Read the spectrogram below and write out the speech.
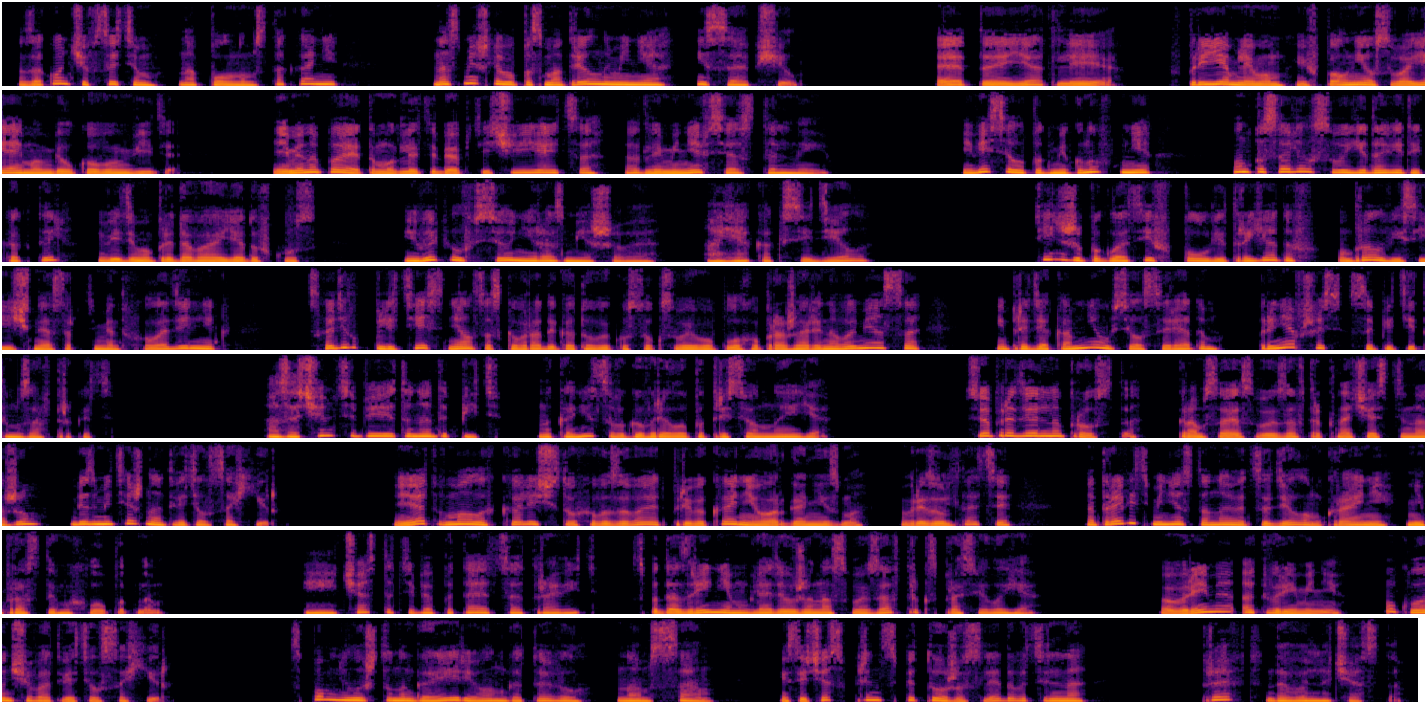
Закончив с этим на полном стакане, насмешливо посмотрел на меня и сообщил. «Это яд Лея, в приемлемом и вполне усвояемом белковом виде. Именно поэтому для тебя птичьи яйца, а для меня все остальные». И весело подмигнув мне, он посолил свой ядовитый коктейль, видимо, придавая яду вкус, и выпил все, не размешивая. А я как сидела. Тень же, поглотив пол-литра ядов, убрал весь яичный ассортимент в холодильник, сходил к плите, снял со сковороды готовый кусок своего плохо прожаренного мяса и, придя ко мне, уселся рядом, принявшись с аппетитом завтракать. «А зачем тебе это надо пить?» — наконец выговорила потрясённая я. «Все предельно просто», — кромсая свой завтрак на части ножом, безмятежно ответил Сахир. «Яд в малых количествах вызывает привыкание у организма. В результате отравить меня становится делом крайне непростым и хлопотным». «И часто тебя пытаются отравить?» С подозрением, глядя уже на свой завтрак, спросила я. «Время от времени», — уклончиво ответил Сахир. Вспомнила, что на Гаэре он готовил нам сам, и сейчас, в принципе, тоже, следовательно, травит довольно часто.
